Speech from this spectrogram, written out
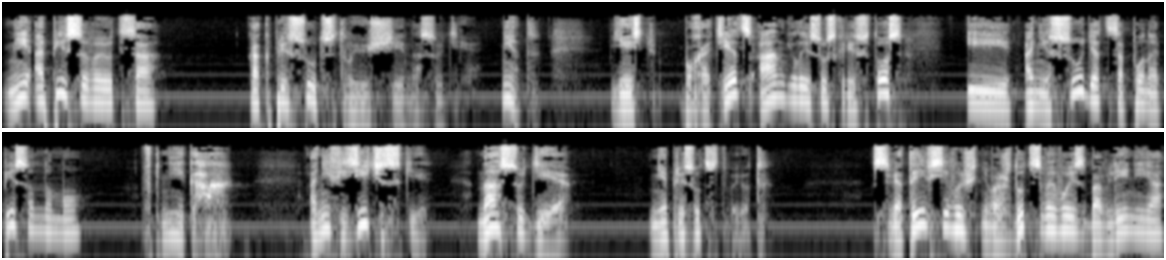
не описываются как присутствующие на суде. Нет. Есть Бог Отец, ангел Иисус Христос, и они судятся по написанному в книгах они физически на суде не присутствуют. Святые Всевышнего ждут своего избавления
